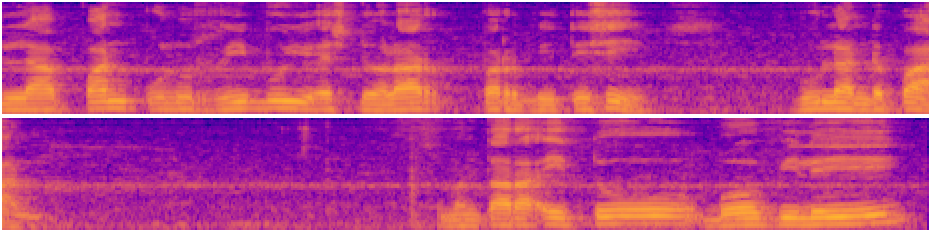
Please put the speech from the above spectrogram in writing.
80.000 US dollar per BTC bulan depan. Sementara itu, Bobby Lee,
